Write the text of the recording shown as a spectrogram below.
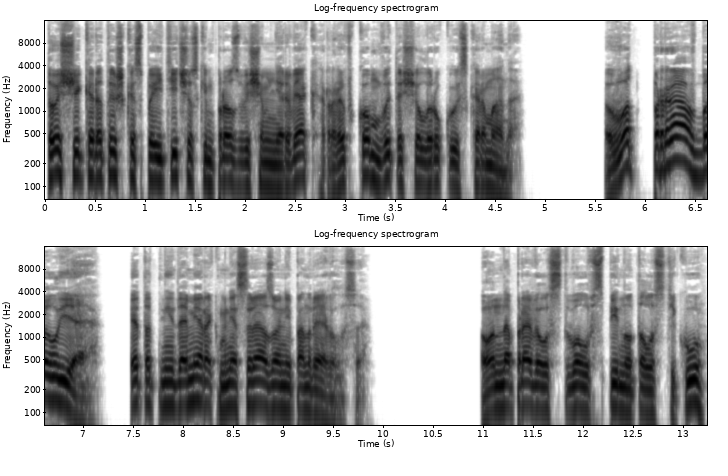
Тощий коротышка с поэтическим прозвищем Нервяк рывком вытащил руку из кармана. Вот прав был я, этот недомерок мне сразу не понравился. Он направил ствол в спину толстяку,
